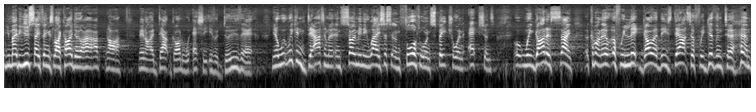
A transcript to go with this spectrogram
you, maybe you say things like I do, I, I, oh, man, I doubt God will actually ever do that. You know, we, we can doubt Him in so many ways, just in thought or in speech or in actions. When God is saying, come on, if we let go of these doubts, if we give them to Him,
